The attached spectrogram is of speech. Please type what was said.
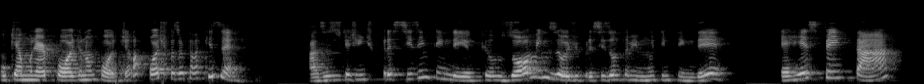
o que a mulher pode ou não pode. Ela pode fazer o que ela quiser. Às vezes o que a gente precisa entender, o que os homens hoje precisam também muito entender, é respeitar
